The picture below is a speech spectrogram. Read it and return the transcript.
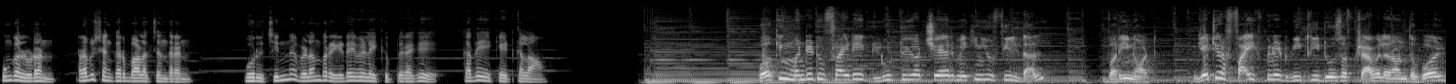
உங்களுடன் ரவிசங்கர் பாலச்சந்திரன் ஒரு சின்ன விளம்பர இடைவேளைக்கு பிறகு கதையை கேட்கலாம் Working Monday to Friday glued to your chair making you feel dull? Worry not. Get your 5 minute weekly dose of travel around the world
